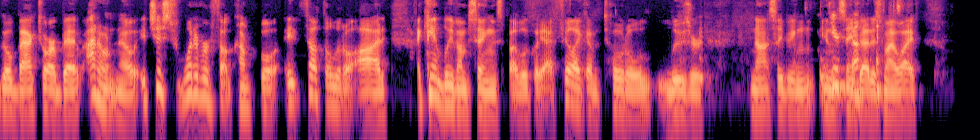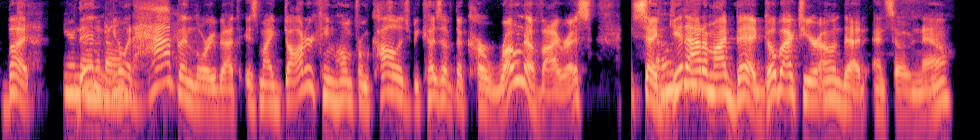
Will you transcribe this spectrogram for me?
go back to our bed. I don't know. It just whatever felt comfortable. It felt a little odd. I can't believe I'm saying this publicly. I feel like I'm a total loser, not sleeping in the same not. bed as my wife. But You're then you know what happened, Lori Beth, is my daughter came home from college because of the coronavirus. He said, okay. "Get out of my bed. Go back to your own bed." And so now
